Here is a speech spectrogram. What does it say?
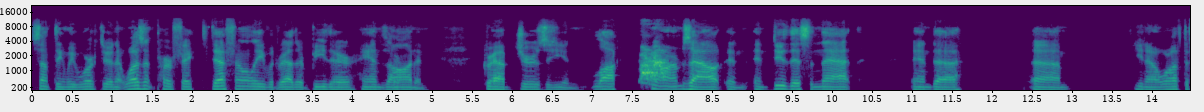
something we worked through, and it wasn't perfect. Definitely would rather be there, hands on, and grab jersey and lock arms out and and do this and that. And uh, um, you know, we'll have to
